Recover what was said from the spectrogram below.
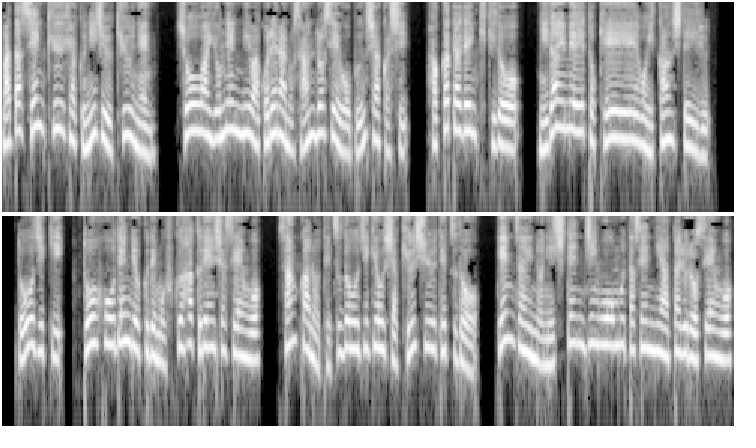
また1929年、昭和4年にはこれらの3路線を分社化し、博多電気軌道、2代目へと経営を移管している。同時期、東方電力でも福白電車線を、参加の鉄道事業者九州鉄道、現在の西天神大牟田線にあたる路線を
